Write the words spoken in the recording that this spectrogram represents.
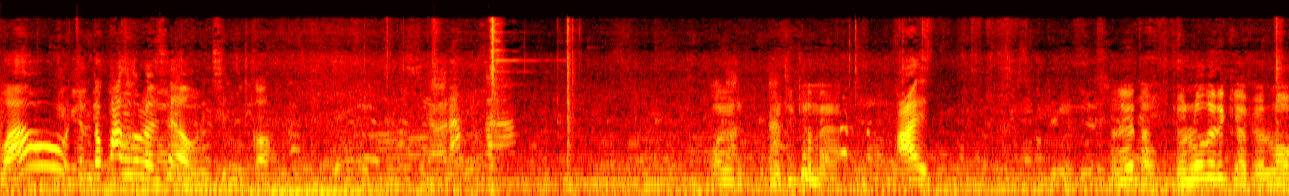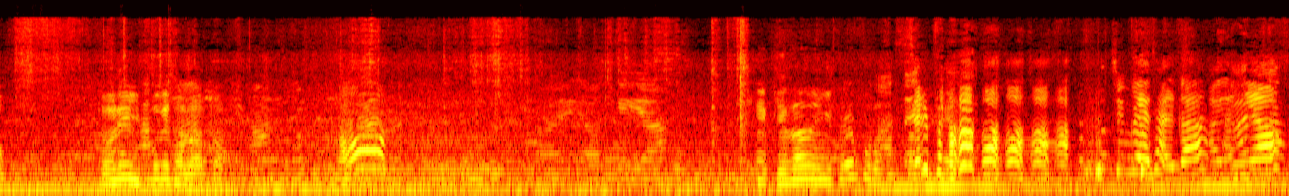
와우, 좀 더 꽉 눌러주세요, 우리 친구 거. 어, 이거 별 찍혔네. 아이, 안 되겠다. 별로 드릴게요, 별로. 별이 이쁘게 잘 나왔다. 어, 여기요. 네, 계산은 여기 셀프로. 셀프. 친구야, 잘 가. 안녕.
